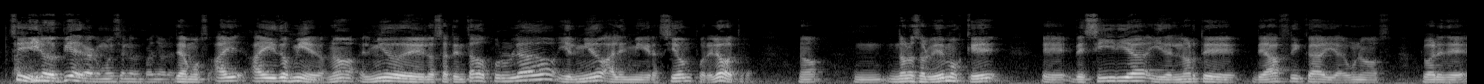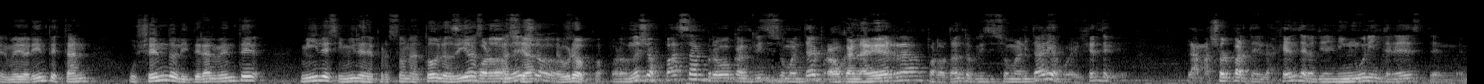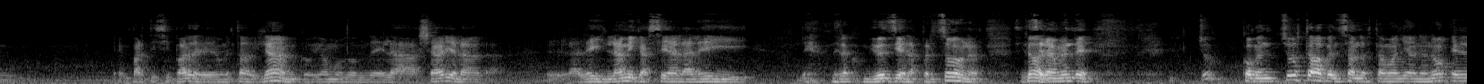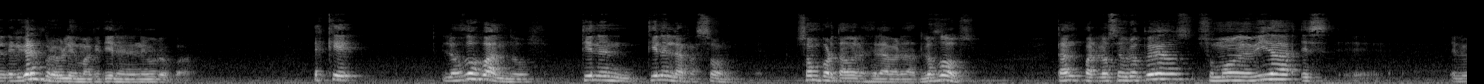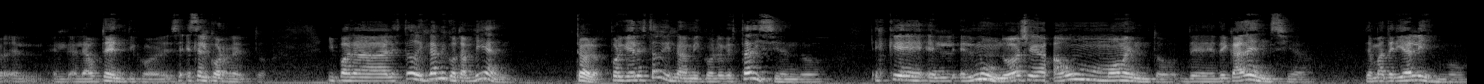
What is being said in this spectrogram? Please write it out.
Sí. A tiro de piedra, como dicen los españoles. Digamos, hay, hay dos miedos, ¿no? El miedo de los atentados por un lado y el miedo a la inmigración por el otro, ¿no? mm, no nos olvidemos que eh, de Siria y del norte de África y algunos lugares del Medio Oriente están huyendo literalmente miles y miles de personas todos los Sí, días por donde hacia ellos, Europa. Por donde ellos pasan, provocan crisis humanitaria, provocan la guerra, por lo tanto crisis humanitaria, porque hay gente que, la mayor parte de la gente no tiene ningún interés en, en- en participar de un Estado islámico, digamos, donde la Sharia, la, la- la ley islámica sea la ley de, de la convivencia de las personas. Sinceramente, yo, comen- yo estaba pensando esta mañana, ¿no? El, el gran problema que tienen en Europa es que los dos bandos tienen, tienen la razón, son portadores de la verdad, los dos. Tan, para los europeos, su modo de vida es el, el- el- el auténtico, es, es el correcto. Y para el Estado Islámico también. Claro, Porque el Estado Islámico lo que está diciendo es que el, mundo ha llegado a un momento de decadencia, de materialismo,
